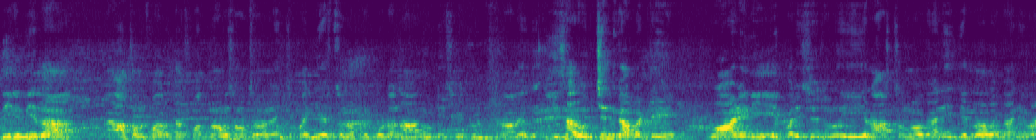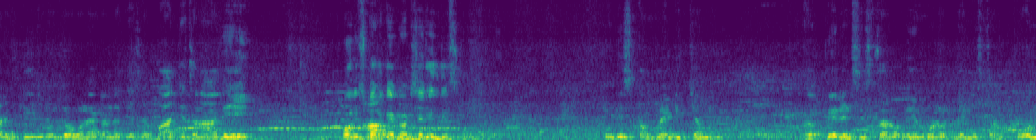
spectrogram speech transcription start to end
దీని మీద అతను గత పద్నాలుగు సంవత్సరాల నుంచి పనిచేస్తున్నప్పుడు కూడా నా నోటీస్కి ఎటువంటిది రాలేదు. ఈసారి వచ్చింది కాబట్టి వాడిని ఏ పరిస్థితుల్లో ఈ రాష్ట్రంలో కానీ ఈ జిల్లాలో కానీ వాడికి టీచర్ ఉద్యోగం లేకుండా చేసే బాధ్యత నాది. పోలీస్ వాళ్ళకి ఎటువంటి చర్యలు తీసుకున్నారు పోలీస్ కంప్లైంట్ ఇచ్చాము. పేరెంట్స్ ఇస్తారు నేను కూడా ఇప్పుడు వెళ్ళిస్తాను ఫోన్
